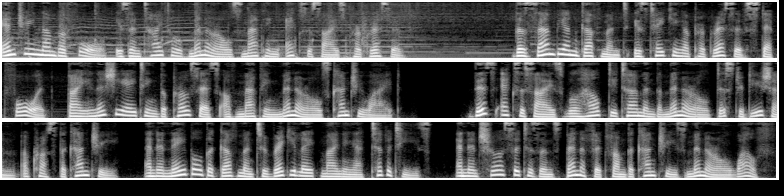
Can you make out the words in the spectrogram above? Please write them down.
Entry number 4 is entitled Minerals Mapping Exercise Progressive. The Zambian government is taking a progressive step forward by initiating the process of mapping minerals countrywide. This exercise will help determine the mineral distribution across the country and enable the government to regulate mining activities and ensure citizens benefit from the country's mineral wealth.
